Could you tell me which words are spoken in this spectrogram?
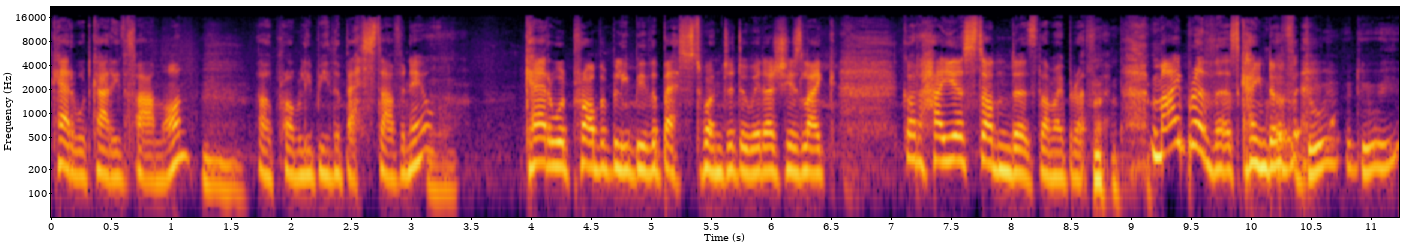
Ker would carry the farm on. Hmm. That'll probably be the best avenue. Ker would probably be the best one to do it, as she's like got higher standards than my brother. my brother's kind of. Do we? Do we?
